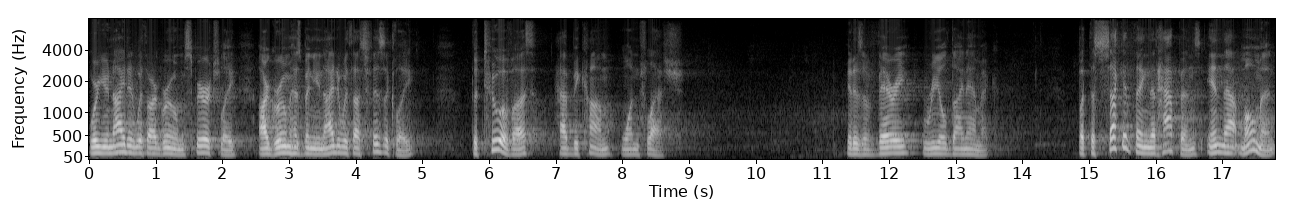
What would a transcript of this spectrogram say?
we're united with our groom spiritually. Our groom has been united with us physically. the two of us have become one flesh. It is a very real dynamic. But the second thing that happens in that moment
